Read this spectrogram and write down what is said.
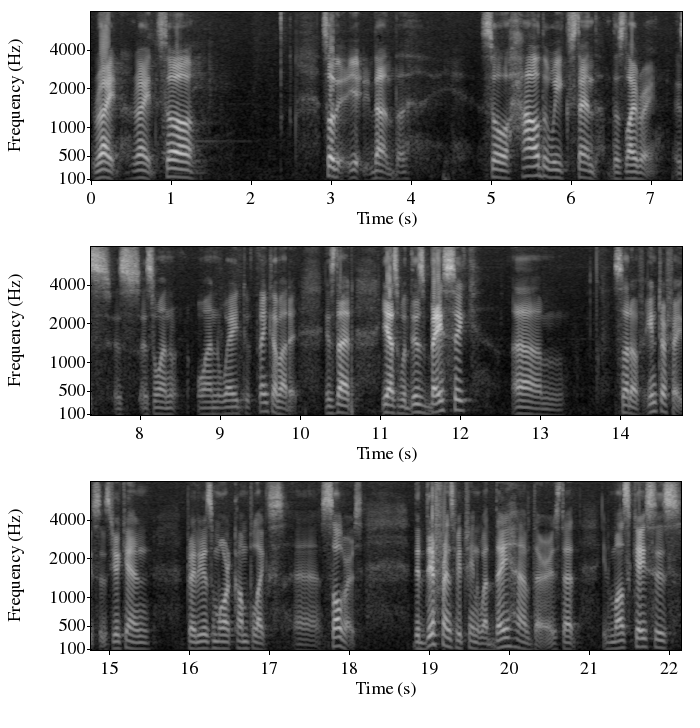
Right, right. So, so the, the, the, so how do we extend this library? Is, is, is one one way to think about it. Is that yes, with these basic um, sort of interfaces, you can produce more complex uh, solvers. The difference between what they have there is that in most cases,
